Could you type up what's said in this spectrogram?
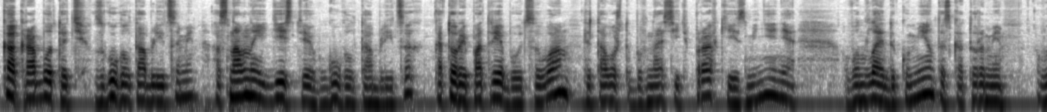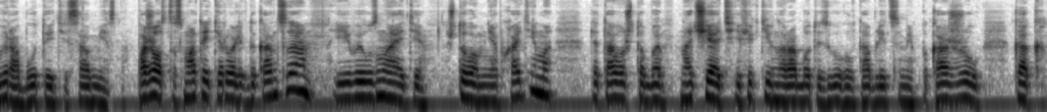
Как работать с Google таблицами, основные действия в Google таблицах, которые потребуются вам для того, чтобы вносить правки и изменения в онлайн-документы, с которыми вы работаете совместно. Пожалуйста, смотрите ролик до конца, и вы узнаете, что вам необходимо для того, чтобы начать эффективно работать с Google таблицами. Покажу, как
